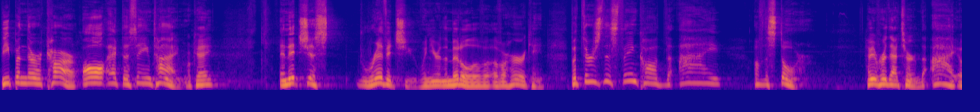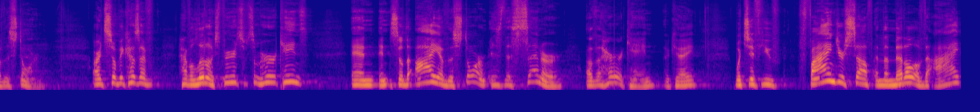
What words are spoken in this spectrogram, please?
beeping their car all at the same time, okay? And it just rivets you when you're in the middle of a, of a hurricane. But there's this thing called the eye of the storm. Have you ever heard that term? The eye of the storm. All right, so because I've have a little experience with some hurricanes, and, and so the eye of the storm is the center of the hurricane, okay? Which if you've find yourself in the middle of the eye,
